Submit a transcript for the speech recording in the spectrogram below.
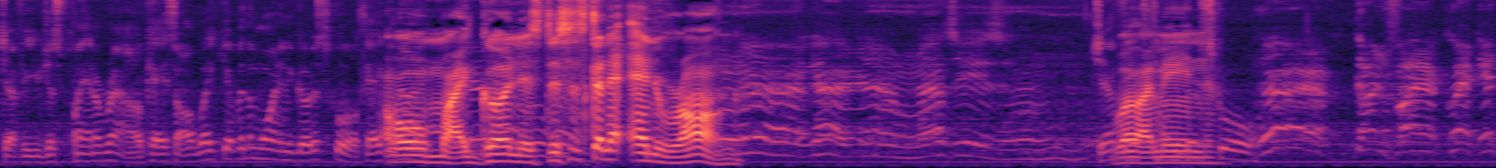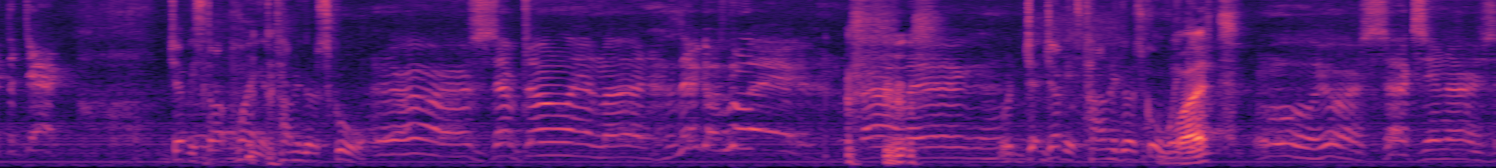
Jeffy, you're just playing around, okay? So I'll wake you up in the morning to go to school, okay? Good Oh night. my goodness, this is gonna end wrong. Jeffy, Well, I time to go to mean- ah, gunfire! Quick, hit the deck. Jeffy, stop playing. It's time to go to school. Ah, I stepped on a landmine. There goes my leg. My leg. Well, Je- Jeffy, it's time to go to school. Wake up. What? Oh, you're a sexy nurse,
